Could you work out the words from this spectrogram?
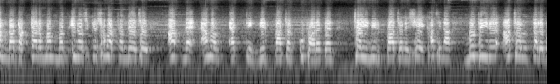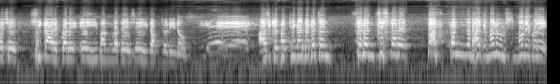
আমরা ডক্টর মোহাম্মদ ইনসকে সমর্থন দিয়েছি। আপনি এমন একটি নির্বাচন উপহারে দেন, যেই নির্বাচনে শেখ হাসিনা মোদিরে আচল তলে বসে স্বীকার করে এই বাংলাদেশ, এই ডক্টর ইনোস আজকে পত্রিকায় দেখেছেন, সেভেন সিস্টারের পাঁচপান্ন ভাগ মানুষ মনে করে,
